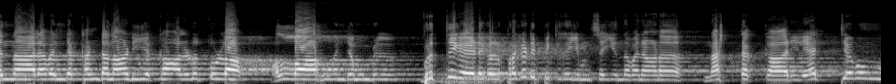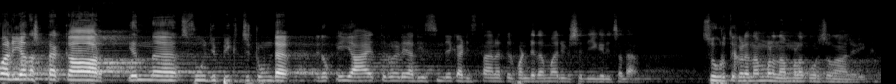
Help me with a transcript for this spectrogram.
എന്നാൽ അവന്റെ കണ്ടനാടിയേക്കാൾ അടുത്തുള്ള അള്ളാഹുവിന്റെ മുമ്പിൽ വൃത്തികേടുകൾ പ്രകടിപ്പിക്കുകയും ചെയ്യുന്നവനാണ് നഷ്ടക്കാരിൽ ഏറ്റവും വലിയ നഷ്ടക്കാർ എന്ന് സൂചിപ്പിച്ചിട്ടുണ്ട്. ഇതൊക്കെ ഈ ആയത്തുകളുടെ അതീസിന്റെ അടിസ്ഥാനത്തിൽ പണ്ഡിതന്മാർ വിശദീകരിച്ചതാണ്. സുഹൃത്തുക്കളെ നമ്മൾ നമ്മളെ കുറിച്ചൊന്ന് ആലോചിക്കും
